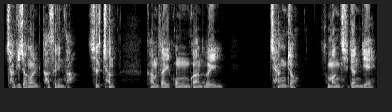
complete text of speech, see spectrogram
자기장을 다스린다. 실천. 감사의 공간의 창조. 소망 실현 예.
